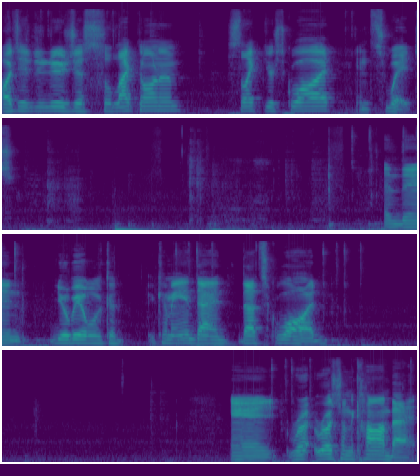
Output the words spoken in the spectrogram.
All you have to do is just select on them, select your squad, and switch. and then you'll be able to command that that squad and rush into combat.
